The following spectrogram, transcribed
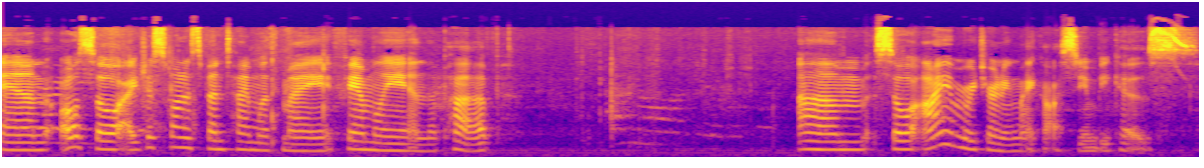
and also I just want to spend time with my family and the pup. Um, so I am returning my costume because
